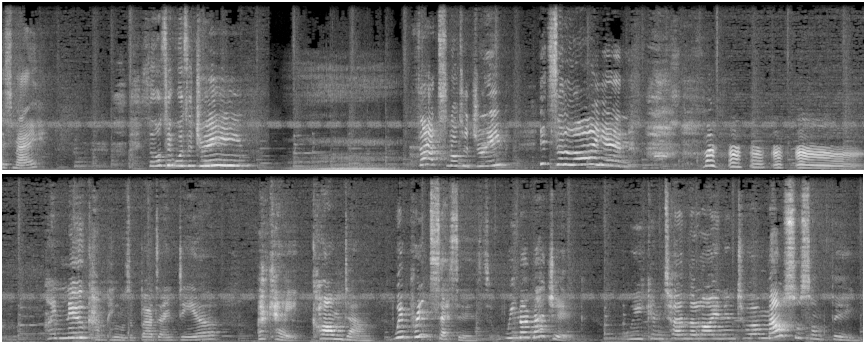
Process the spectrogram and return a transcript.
Esme? I thought it was a dream. That's not a dream. It's a lion. I knew camping was a bad idea. Okay, calm down. We're princesses. We know magic. We can turn the lion into a mouse or something.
